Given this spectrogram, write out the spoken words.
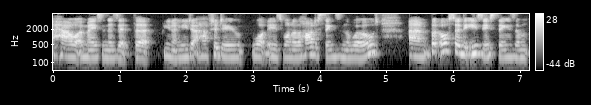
how amazing is it that you know you don't have to do what is one of the hardest things in the world um, but also the easiest things and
